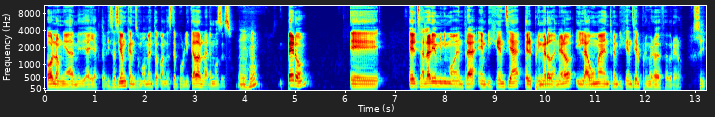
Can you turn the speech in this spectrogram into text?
o la unidad de medida y actualización, que en su momento cuando esté publicado hablaremos de eso. Pero eh, el salario mínimo entra en vigencia el primero de enero y la UMA entra en vigencia el primero de febrero. Sí.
